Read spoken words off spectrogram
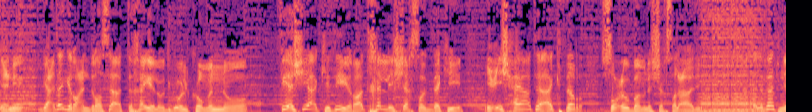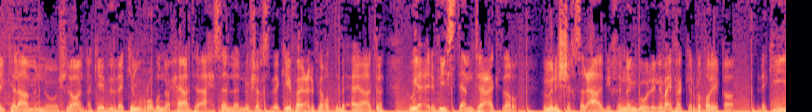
يعني قاعد أقرأ عن دراسات تخيلوا تقول لكم إنه في أشياء كثيرة تخلي الشخص الذكي يعيش حياته أكثر صعوبة من الشخص العادي. لفتني الكلام إنه شلون أكيد الذكي المفروض إنه حياته أحسن لأنه شخص ذكي فيعرف يرتب حياته ويعرف يستمتع أكثر من الشخص العادي خلينا نقول اللي ما يفكر بطريقة ذكية.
